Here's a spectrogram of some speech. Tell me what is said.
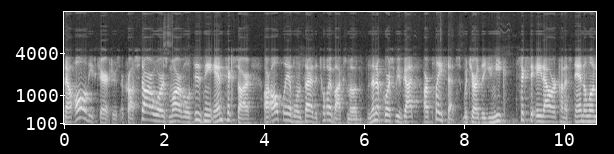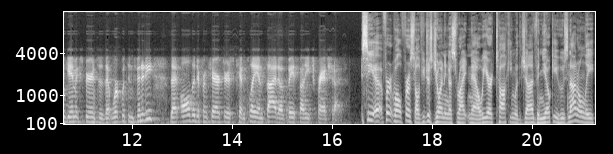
Now, all these characters across Star Wars, Marvel, Disney, and Pixar are all playable inside the toy box mode. And then, of course, we've got our play sets, which are the unique six to eight hour kind of standalone game experiences that work with Infinity that all the different characters can play inside of based on each franchise. See, uh, for, well, first of all, if you're just joining us right now, we are talking with John Vignocchi, who's not only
